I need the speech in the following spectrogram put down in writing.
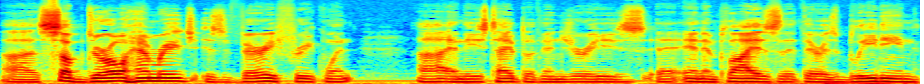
Uh, subdural hemorrhage is very frequent uh, in these type of injuries and implies that there is bleeding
